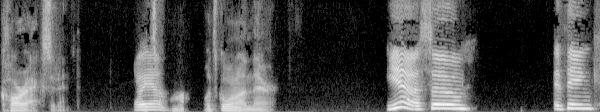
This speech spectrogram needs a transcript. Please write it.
car accident. Oh yeah, going what's going on there? Yeah, so I think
